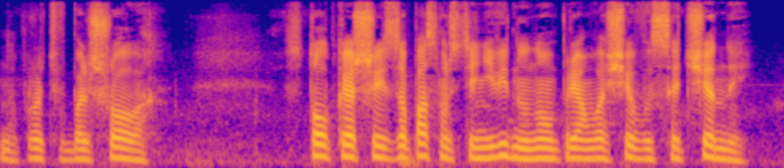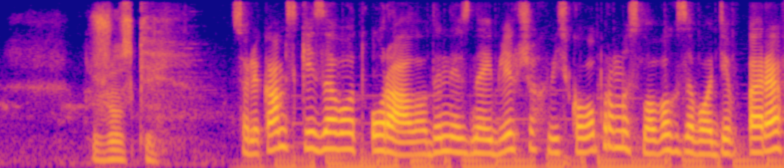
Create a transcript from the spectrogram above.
напротив большого. Столб, конечно, из-за пасмурости не видно, но он прям вообще высоченный, жесткий. Солікамський завод Урал один із найбільших військово-промислових заводів РФ,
